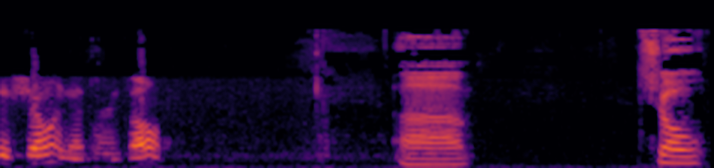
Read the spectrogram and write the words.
it's showing as a result. Uh, so,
